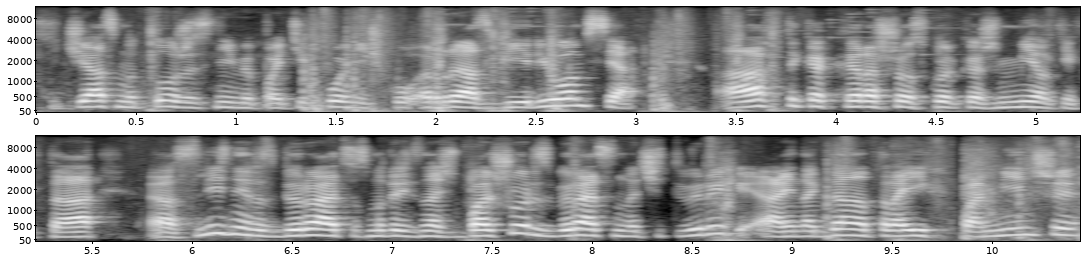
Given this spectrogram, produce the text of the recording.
Сейчас мы тоже с ними потихонечку разберемся. Ах ты, как хорошо, сколько же мелких-то, а. а. Слизни разбираются, смотрите, значит, большой разбирается на четверых, а иногда на троих поменьше,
